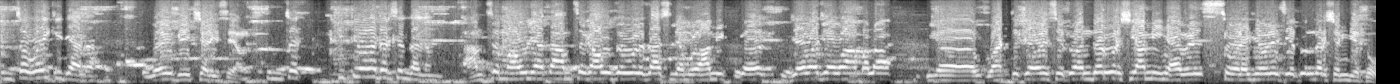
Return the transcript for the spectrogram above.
तुमचं वय किती आता? वय बेचाळीस आहे. तुमचं किती वेळा दर्शन झालं आमचं माऊली आता आमचं गाव जवळच असल्यामुळं आम्ही जेव्हा जेव्हा आम्हाला वाटतं त्यावेळेस येतो. आणि दरवर्षी आम्ही ह्या वेळेस सोहळ्याच्या वेळेस येथून दर्शन घेतो.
